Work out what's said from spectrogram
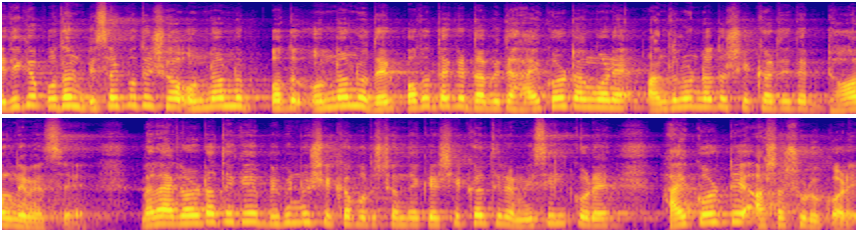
এদিকে প্রধান বিচারপতি সহ অন্যান্য পদ অন্যান্যদের পদত্যাগের দাবিতে হাইকোর্ট অঙ্গনে আন্দোলনরত শিক্ষার্থীদের ঢল নেমেছে। বেলা এগারোটা থেকে বিভিন্ন শিক্ষা প্রতিষ্ঠান থেকে শিক্ষার্থীরা মিছিল করে হাইকোর্টে আসা শুরু করে।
